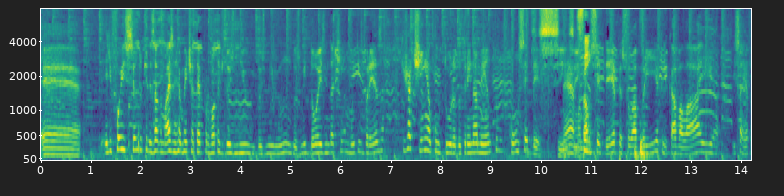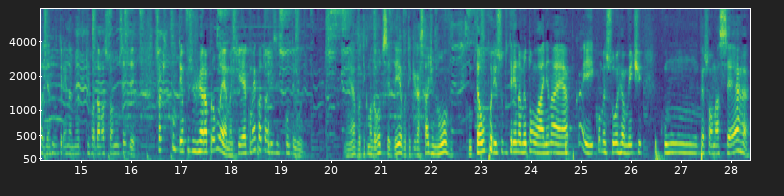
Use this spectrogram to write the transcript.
é, ele foi sendo utilizado mais realmente até por volta de 2000, 2001, 2002, ainda tinha muita empresa que já tinha a cultura do treinamento com CD. Sim, né? sim. Mandava sim. um CD, a pessoa abria, clicava lá e, e saía fazendo um treinamento que rodava só no CD. Só que com o tempo isso gera problema, que é como é que eu atualizo esse conteúdo? Né? Vou ter que mandar outro CD, vou ter que gastar de novo. Então, por isso do treinamento online na época, e começou realmente com o pessoal na Serra,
